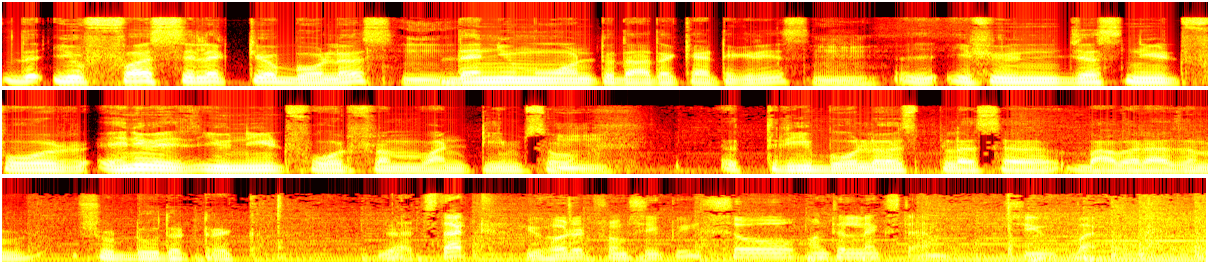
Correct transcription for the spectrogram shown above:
the, you first select your bowlers, Hmm. then you move on to the other categories. I- If you just need four, anyways, you need four from one team. So Hmm. uh, three bowlers plus a Babar Azam should do the trick. that's that. You heard it from CP. So until next time, see you. Bye.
